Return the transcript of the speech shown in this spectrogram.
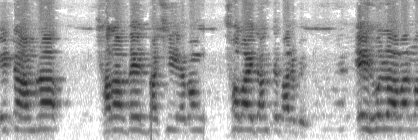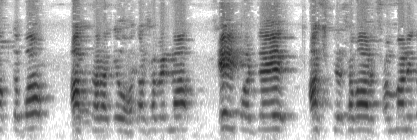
এটা আমরা সারা দেশবাসী এবং সবাই জানতে পারবে। এই হলো আমার বক্তব্য। আপনারা কেউ হতাশ হবেন না। এই পর্যায়ে আজকের সভার সম্মানিত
